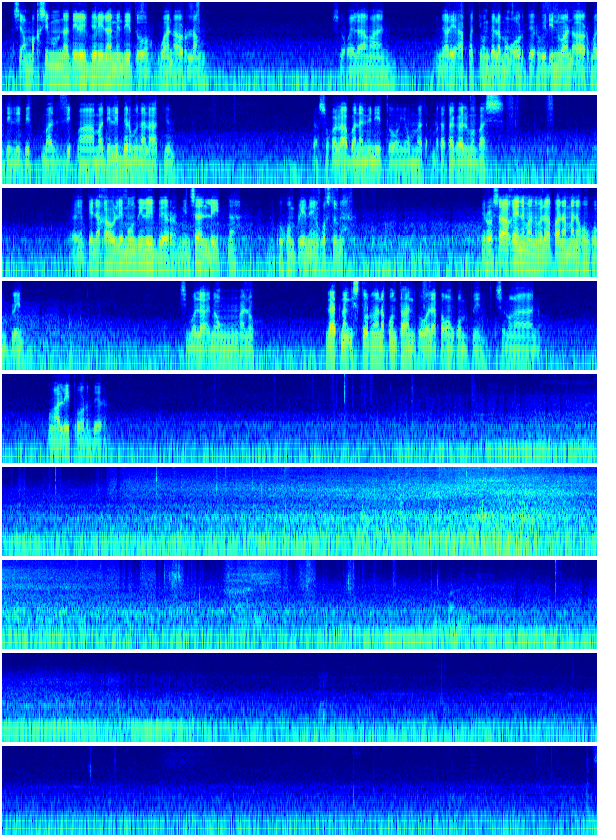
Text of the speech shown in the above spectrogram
Kasi ang maximum na delivery namin dito, 1 hour lang. So kailangan, kunyari apat yung dala mong order, within 1 hour, madeliver, madeliver mo na lahat yun. Kaso kalaban namin dito, yung mat- matatagal lumabas. Yung pinakahuli mong deliver, minsan late na. Nagko-complain na yung customer. Pero sa akin naman, wala pa naman akong complain. Simula nung ano, lahat ng store na napuntahan ko, wala pa akong complain sa mga ano, mga late order.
